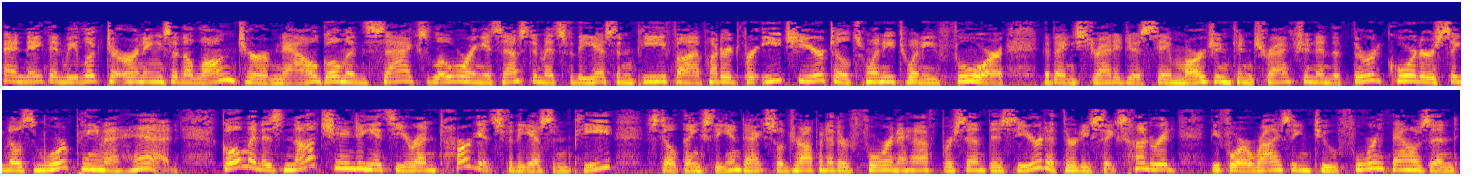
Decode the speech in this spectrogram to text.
And Nathan, we look to earnings in the long term now. Goldman Sachs lowering its estimates for the S&P 500 for each year till 2024. The bank strategists say margin contraction in the third quarter signals more pain ahead. Goldman is not changing its year-end targets for the S&P. Still thinks the index will drop another 4.5% this year to 3,600 before rising to 4,000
